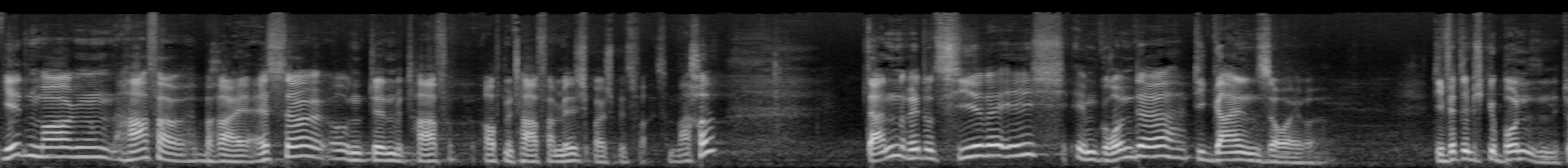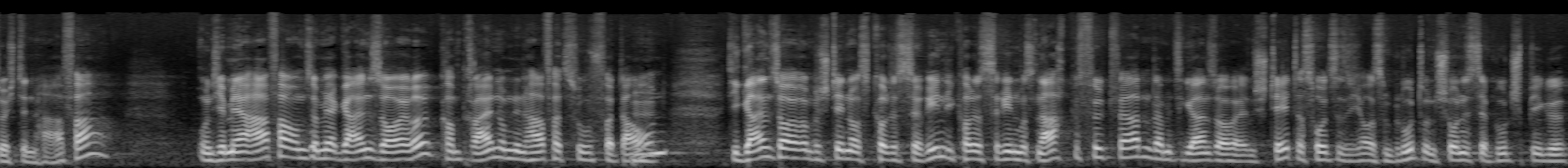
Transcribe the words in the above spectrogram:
jeden Morgen Haferbrei esse und den mit Hafer, auch mit Hafermilch beispielsweise mache, dann reduziere ich im Grunde die Gallensäure. Die wird nämlich gebunden durch den Hafer. Und je mehr Hafer, umso mehr Gallensäure kommt rein, um den Hafer zu verdauen. Mhm. Die Gallensäure bestehen aus Cholesterin. Die Cholesterin muss nachgefüllt werden, damit die Gallensäure entsteht. Das holt sie sich aus dem Blut und schon ist der Blutspiegel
